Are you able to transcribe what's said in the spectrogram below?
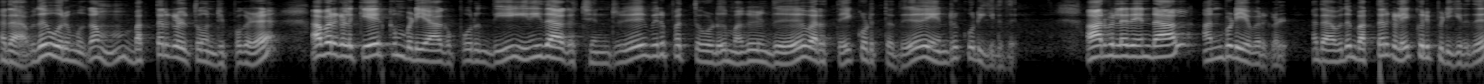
அதாவது ஒரு முகம் பக்தர்கள் தோன்றி புகழ அவர்களுக்கு ஏற்கும்படியாக பொருந்தி இனிதாகச் சென்று விருப்பத்தோடு மகிழ்ந்து வரத்தை கொடுத்தது என்று கூறுகிறது. ஆர்வலர் என்றால் அன்புடையவர்கள் அதாவது பக்தர்களை குறிப்பிடுகிறது.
